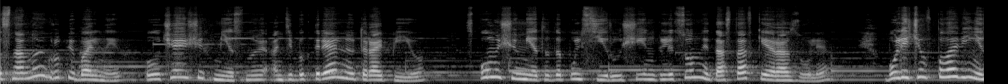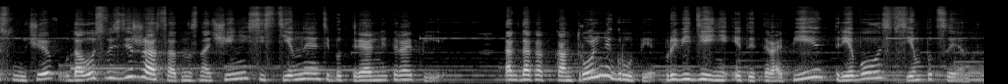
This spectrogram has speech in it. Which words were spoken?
В основной группе больных, получающих местную антибактериальную терапию с помощью метода пульсирующей ингаляционной доставки аэрозоля, более чем в половине случаев удалось воздержаться от назначения системной антибактериальной терапии – тогда как в контрольной группе проведение этой терапии требовалось всем пациентам.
